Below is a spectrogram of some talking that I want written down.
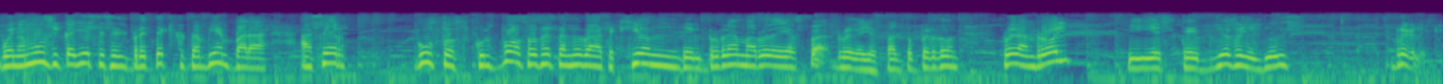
buena música. Y este es el pretexto también para hacer gustos culposos esta nueva sección del programa Rueda y, Asfalto, Rueda y Asfalto, perdón, Rueda and Roll. Y este yo soy el Jules. Regreso.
